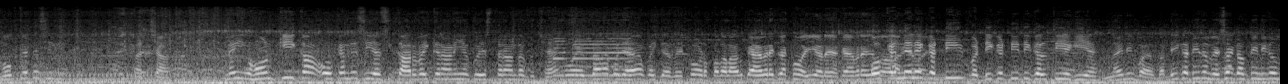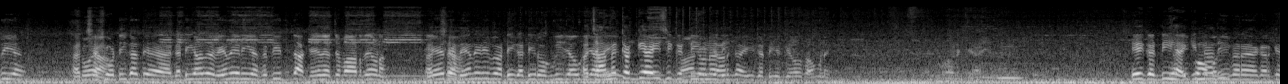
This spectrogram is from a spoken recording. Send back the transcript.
ਮੌਕੇ ਤੇ ਸੀਗੇ ਅੱਛਾ। ਨਹੀਂ ਹੁਣ ਕੀ ਕਾ- ਉਹ ਕਹਿੰਦੇ ਸੀ ਅਸੀਂ ਕਾਰਵਾਈ ਕਰਾਣੀ ਹੈ ਕੋਈ ਇਸ ਤਰ੍ਹਾਂ ਦਾ ਕੁਝ ਹੈ? ਉਹ ਇਦਾਂ ਦਾ ਕੁਝ ਹੈ ਕੋਈ ਵੇਖੋ ਹੁਣ ਪਤਾ ਲੱਗਦਾ ਕੈਮਰੇ ਚੈੱਕ ਹੋਈ ਜਾਣੇ ਆ ਕੈਮਰੇ 'ਚ ਉਹ ਪਤਾ ਕਹਿੰਦੇ ਨੇ ਗੱਡੀ ਵੱਡੀ ਗੱਡੀ ਦੀ ਗਲਤੀ ਹੈਗੀ ਹੈ। ਨਹੀਂ ਨਹੀਂ ਵੱਡੀ ਗੱਡੀ ਤਾਂ ਹਮੇਸ਼ਾ ਗਲਤੀ ਨਿਕਲਦੀ ਆ ਅੱਛਾ। ਛੋਟੀ ਗਲਤੀ ਗੱਡੀ ਵਾਲੇ ਵੇਂਦੇ ਨਹੀਂ ਆ ਸਿੱਧੀ ਢਾਕੇ ਵਿੱਚ ਵਾੜਦੇ ਹੁਣ। ਇਹ ਅੱਛਾ। ਤਾਂ ਵੇਂਦੇ ਨਹੀਂ ਵੱਡੀ ਗੱਡੀ ਰੁਕ ਵੀ ਜਾਊਗੀ ਅਚਾਨਕ ਅੱਗੇ ਆਈ ਸੀ ਗੱਡੀ ਉਹਨਾਂ ਦੀ? ਆਈ ਗੱਡੀ ਅੱਗੇ ਉਹ ਸਾਹਮਣੇ। ਇਹ ਗੱਡੀ ਹੈ ਕਿੰਨਾ ਦੀ? ਫਿਰ ਐ ਕਰਕੇ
